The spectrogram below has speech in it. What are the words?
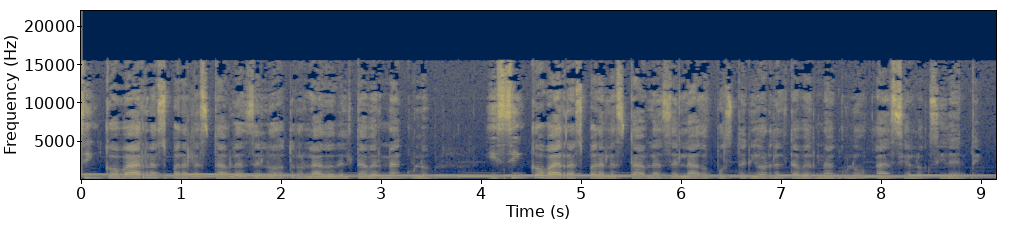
cinco barras para las tablas del otro lado del tabernáculo y cinco barras para las tablas del lado posterior del tabernáculo hacia el occidente.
